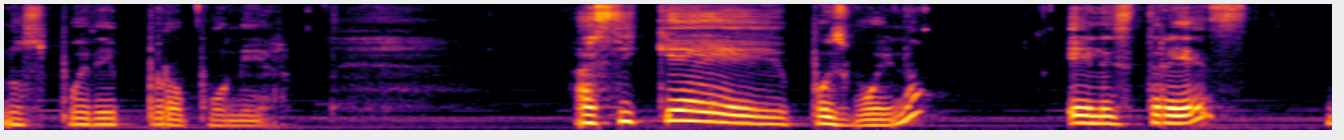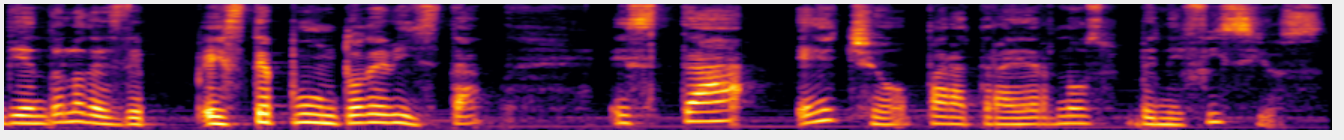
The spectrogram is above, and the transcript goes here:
nos puede proponer. Así que, pues bueno, el estrés, viéndolo desde este punto de vista, está hecho para traernos beneficios,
